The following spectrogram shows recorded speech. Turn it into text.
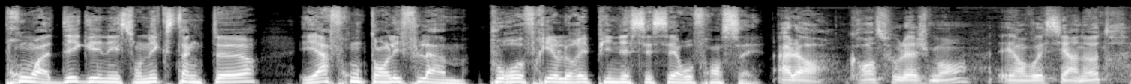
prompt à dégainer son extincteur et affrontant les flammes pour offrir le répit nécessaire aux Français. Alors, grand soulagement, et en voici un autre.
